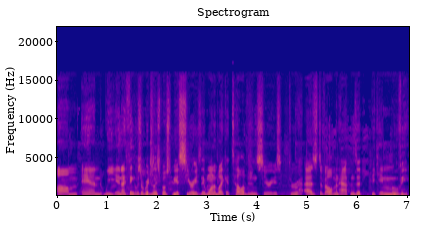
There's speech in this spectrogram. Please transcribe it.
um and we and I think it was originally supposed to be a series they wanted like a television series through as development happens it became a movie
